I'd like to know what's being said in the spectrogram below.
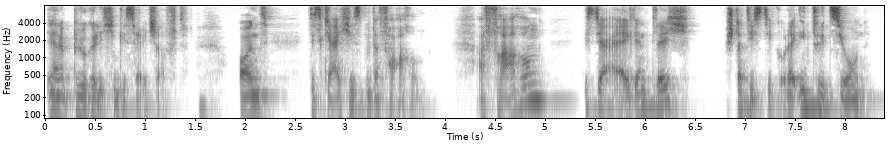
in einer bürgerlichen Gesellschaft. Und das Gleiche ist mit Erfahrung. Erfahrung ist ja eigentlich Statistik oder Intuition.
